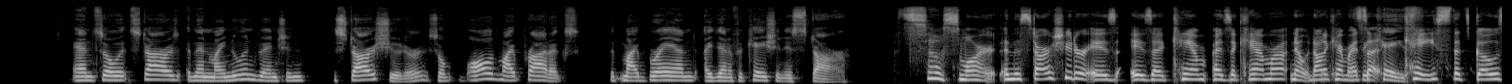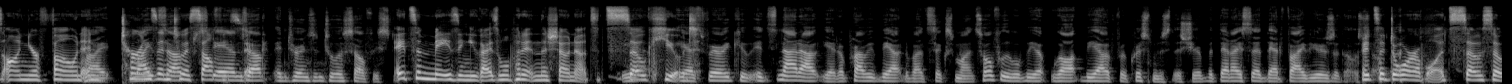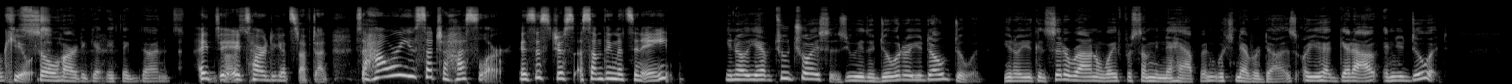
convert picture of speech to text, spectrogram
And so it stars, and then my new invention, the Star Shooter. So all of my products, my brand identification is Star. So smart. And the star shooter is is a cam is a camera. No, not a camera. It's It's, a a, case. case. that goes on your phone and right? turns Lights into a up, selfie stands stick. up, and turns into a selfie stick. It's amazing, you guys. We'll put it in the show notes. It's so cute. Yeah, it's very cute. It's not out yet. It'll probably be out in about six months. Hopefully, we'll be we'll be out for Christmas this year. But then I said that five years ago. It's adorable. It's so so cute. so hard to get anything done. It's, It, it's hard to get stuff done. So how are you such a hustler? Is this just something that's innate? You know, you have two choices. You either do it or you don't do it. You know, you can sit around and wait for something to happen, which never does, or you get out and you do it.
